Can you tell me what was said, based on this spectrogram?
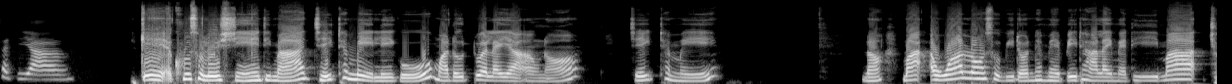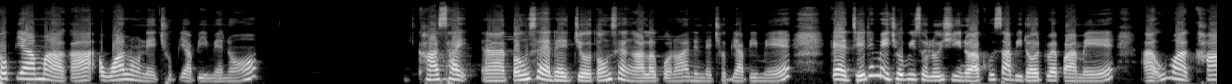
ဆက်ကြည့်အောင် ကဲအခုဆိုလို့ရှိရင်ဒီမှာဂျိတ်ထမေလေးကိုမတို့တွက်လိုက်ရအောင်နော်ဂျိတ်ထမေနော်မအဝါလွန်ဆိုပြီးတော့နာမည်ပေးထားလိုက်မယ်ဒီမချုပ်ပြမှာကအဝါလွန်နဲ့ချုပ်ပြပေးမယ်နော်ခါဆိုင်အာ30တဲ့ကျော်35လောက်ပေါ့နော်အနေနဲ့ချုပ်ပြပေးမယ်ကဲဂျိတ်ထမေချုပ်ပြီဆိုလို့ရှိရင်တော့အခုစပြီးတော့တွက်ပါမယ်အာဥမာခါ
